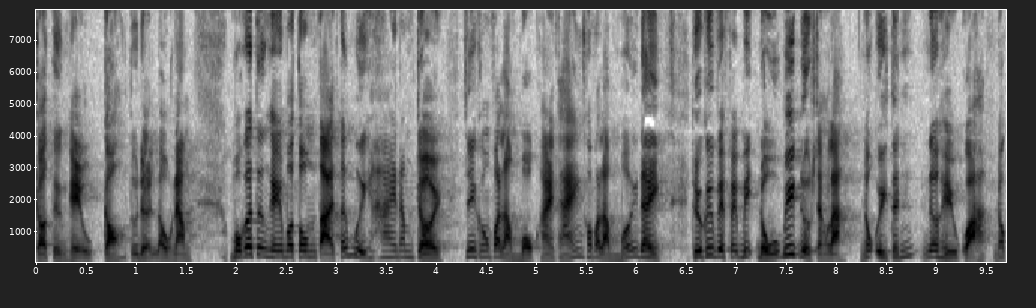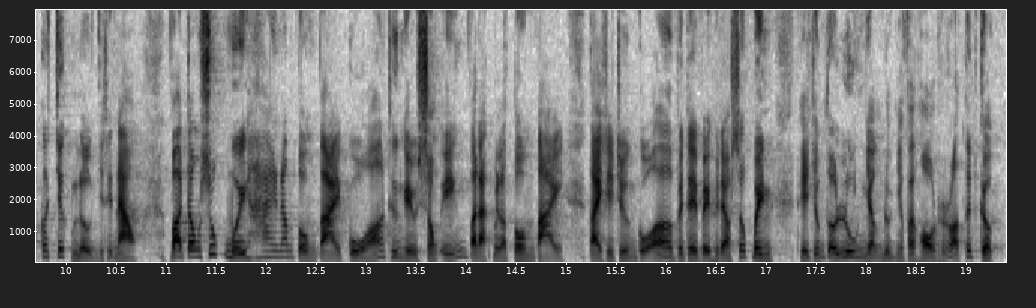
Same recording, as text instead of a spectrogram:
có thương hiệu có tuổi đời lâu năm một cái thương hiệu mà tồn tại tới 12 năm trời, chứ không phải là một hai tháng, không phải là mới đây. Thì quý vị, phải biết, đủ biết được rằng là nó uy tín, nó hiệu quả, nó có chất lượng như thế nào. Và trong suốt 12 năm tồn tại của thương hiệu Sông Yến, và đặc biệt là tồn tại tại thị trường của VTV Hotel Shopping, thì chúng tôi luôn nhận được những phản hồi rất là tích cực.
